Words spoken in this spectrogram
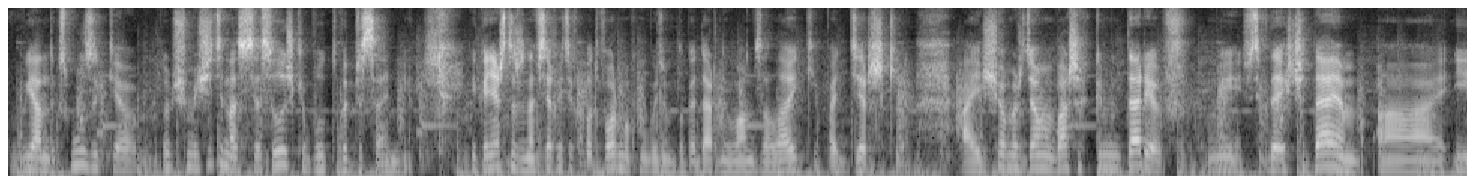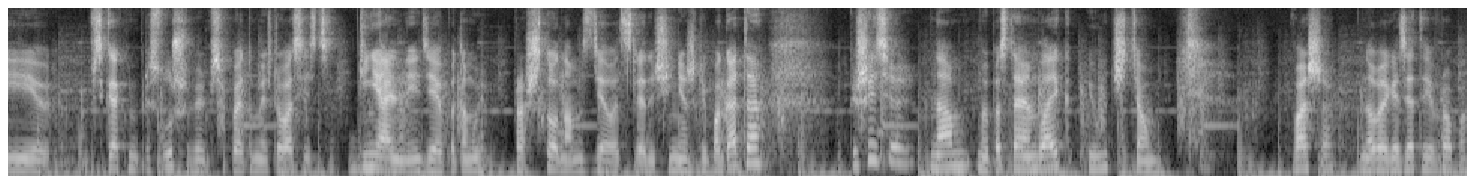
в Яндекс Музыке. В общем, ищите нас, все ссылочки будут в описании. И, конечно же, на всех этих платформах мы будем благодарны вам за лайки, поддержки. А еще мы ждем ваших комментариев. Мы всегда их читаем а, и всегда к ним прислушиваемся. Поэтому, если у вас есть гениальная идея по тому, про что нам сделать следующий «Нежели богато», пишите нам, мы поставим лайк и учтем. Ваша новая газета «Европа».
